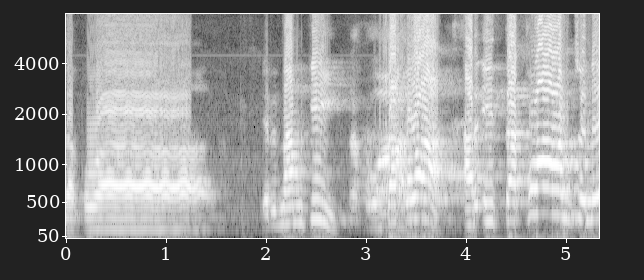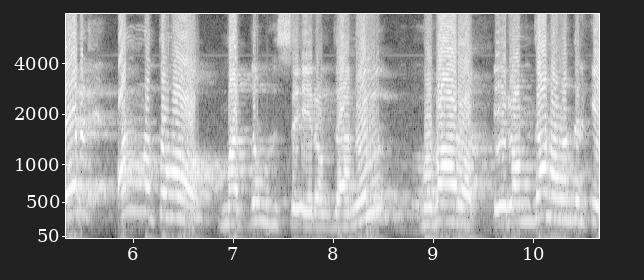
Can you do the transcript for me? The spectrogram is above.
তাকওয়া। এর নাম কি? তাকওয়া। আর এই তাকওয়া অর্জনের অন্যতম মাধ্যম হচ্ছে এই রমজানুল মুবারক। এই রমজান আমাদেরকে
